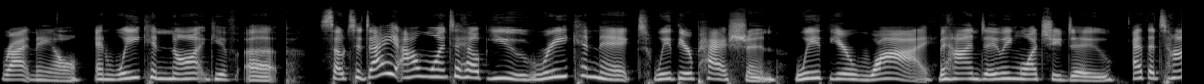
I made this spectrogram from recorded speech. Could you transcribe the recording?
right now, and we cannot give up. So, today I want to help you reconnect with your passion, with your why behind doing what you do. At the time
